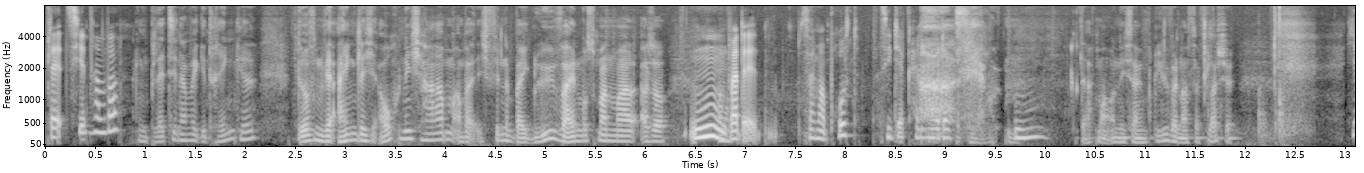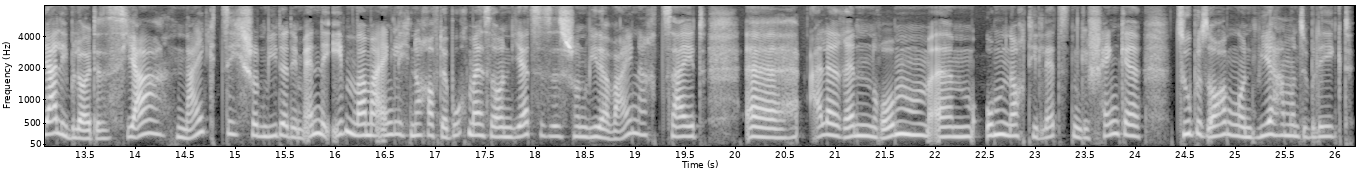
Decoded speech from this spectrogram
Plätzchen haben wir. Ein Plätzchen haben wir Getränke. Dürfen wir eigentlich auch nicht haben, aber ich finde, bei Glühwein muss man mal, also. Mm, Warte, sag mal Prost. Sieht ja keiner Ah, heute. sehr gut. Mhm. Darf man auch nicht sagen, Glühwein aus der Flasche. Ja, liebe Leute, das Jahr neigt sich schon wieder dem Ende. Eben waren wir eigentlich noch auf der Buchmesse und jetzt ist es schon wieder Weihnachtszeit. Äh, alle rennen rum, ähm, um noch die letzten Geschenke zu besorgen. Und wir haben uns überlegt,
